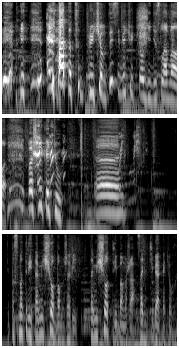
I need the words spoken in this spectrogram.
А я-то тут при чем? Ты себе чуть ноги не сломала. Пошли, Катю. Э. Ты посмотри, там еще бомжари. Там еще три бомжа. Сзади тебя, Катюх.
